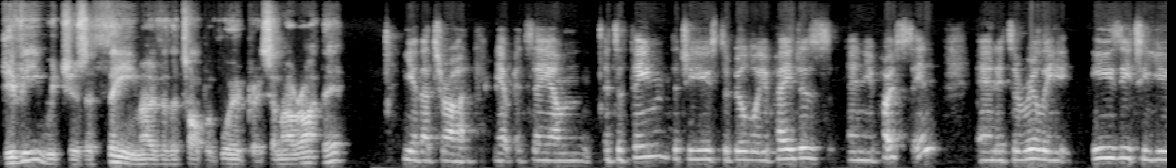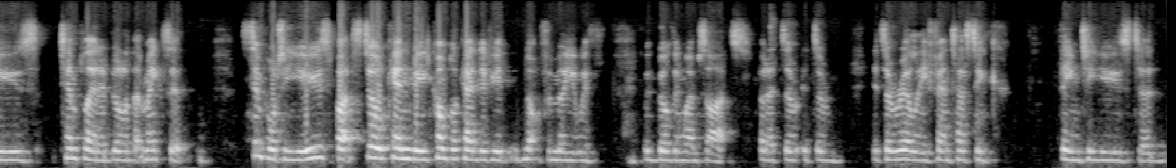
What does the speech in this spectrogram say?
Divi, which is a theme over the top of WordPress. Am I right there? Yeah, that's right. Yep, it's a um, it's a theme that you use to build all your pages and your posts in, and it's a really easy to use templated builder that makes it simple to use, but still can be complicated if you're not familiar with with building websites. But it's a it's a it's a really fantastic theme to use to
